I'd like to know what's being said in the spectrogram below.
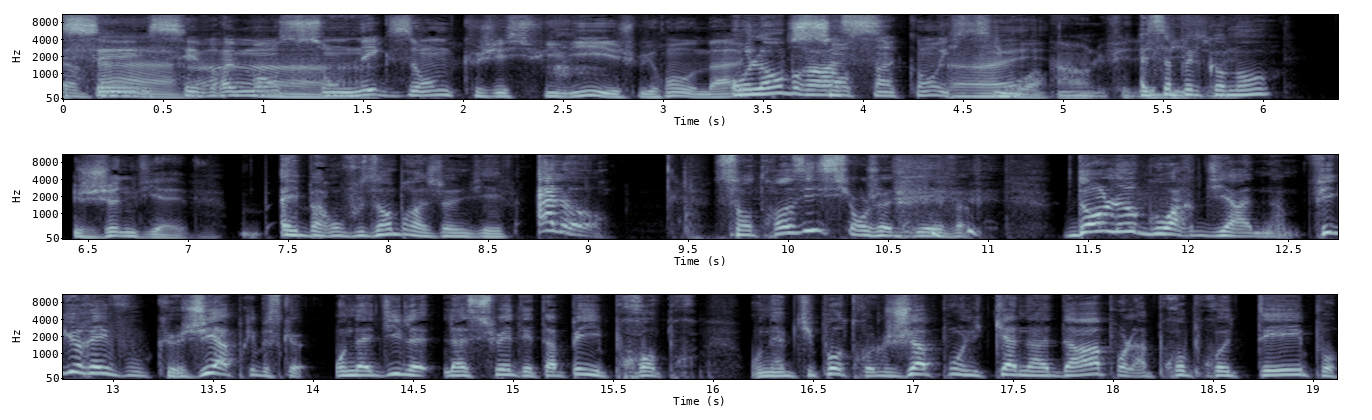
C'est ça. c'est vraiment Ah. son exemple que j'ai suivi et je lui rends hommage. On l'embrasse. 105 ans et 6 Ah ouais. mois. Ah, on lui fait des Elle s'appelle comment? Geneviève. Eh ben on vous embrasse Geneviève. Alors, sans transition Geneviève. Dans le Guardian, figurez-vous que j'ai appris, parce qu'on a dit la, la Suède est un pays propre. On est un petit peu entre le Japon et le Canada pour la propreté, pour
